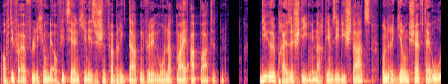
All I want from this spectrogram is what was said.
auf die Veröffentlichung der offiziellen chinesischen Fabrikdaten für den Monat Mai abwarteten. Die Ölpreise stiegen, nachdem sie die Staats- und Regierungschefs der EU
